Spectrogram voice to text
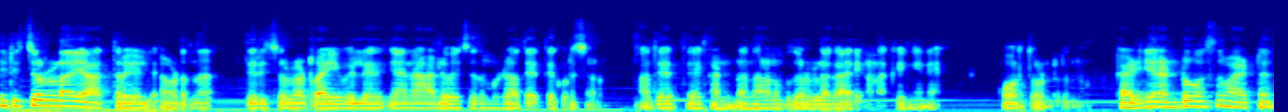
തിരിച്ചുള്ള യാത്രയിൽ അവിടുന്ന് തിരിച്ചുള്ള ഡ്രൈവിൽ ഞാൻ ആലോചിച്ചത് മുഴുവൻ അദ്ദേഹത്തെക്കുറിച്ചാണ്. അദ്ദേഹത്തെ കണ്ട നാൾ മുതലുള്ള കാര്യങ്ങളൊക്കെ ഇങ്ങനെ ഓർത്തുകൊണ്ടിരുന്നു. കഴിഞ്ഞ രണ്ട് ദിവസമായിട്ട്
